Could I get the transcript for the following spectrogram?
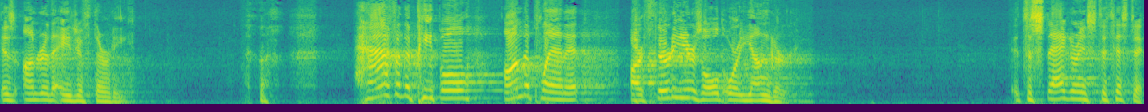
is under the age of 30. Half of the people on the planet are 30 years old or younger. It's a staggering statistic,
